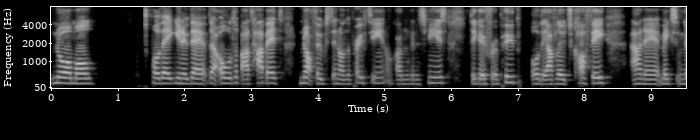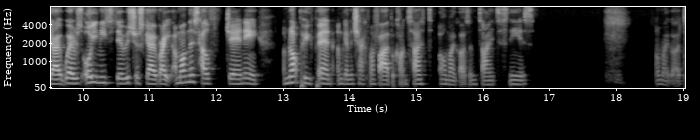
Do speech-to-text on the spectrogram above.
normal or they, you know, their their older bad habits, not focusing on the protein. Oh God, I'm gonna sneeze. They go for a poop or they have loads of coffee and it makes them go. Whereas all you need to do is just go, right, I'm on this health journey. I'm not pooping. I'm gonna check my fiber content. Oh my god, I'm dying to sneeze. Oh my god,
